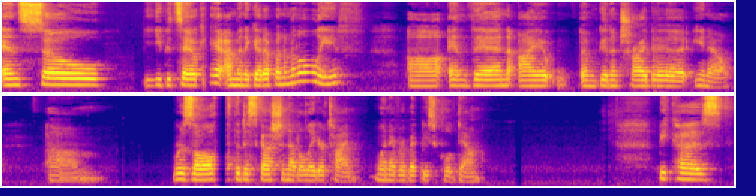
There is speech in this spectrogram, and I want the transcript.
and so you could say, okay, I'm going to get up and I'm going to leave. Uh, and then I am going to try to, you know, um, resolve the discussion at a later time when everybody's cooled down. Because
